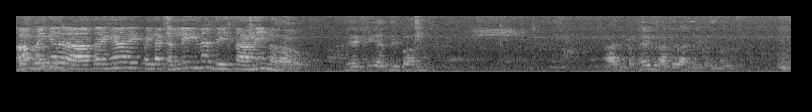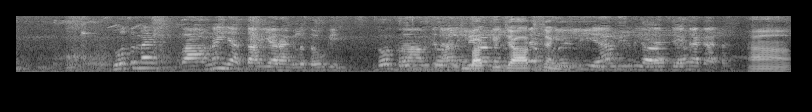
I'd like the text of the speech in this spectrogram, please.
ਹਾਂ ਮੈਂ ਕਹਿੰਦਾ ਰਾਤ ਆਈਆਂ ਇਹ ਪਹਿਲਾਂ ਕੱਲੀ ਸੀ ਨਾ ਦੇਖ ਤਾਂ ਨਹੀਂ ਲੋ ਆਹੋ ਦੇਖੀ ਜਾਂਦੀ ਬਾਹਰ ਨੂੰ ਅੱਜ ਪੱਠੇ ਵੀ ਖਾਦੇ ਲੱਗੇ ਕਰਨਾ ਦੁੱਧ ਮੈਂ ਆਰਾਮ ਨਾਲ ਹੀ 10 11 ਕਿਲੋ ਦਊਗੀ ਦੁੱਧ- ਦੁੱਧ- ਆਰਾਮ ਦੇ ਨਾਲ ਹੀ। ਬਾਕੀ ਜਾਤ ਚੰਗੀ। ਨੀਲੀ ਆ ਨੀਲੀ ਜਾਤ ਆ। ਡੇਟਾ ਕੱਟ ਹਾਂ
